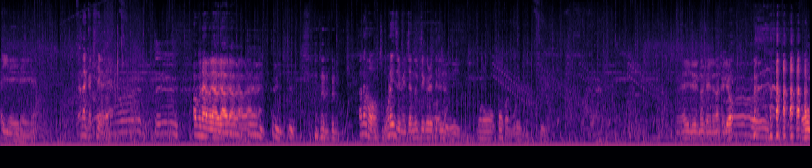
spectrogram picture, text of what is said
あいいね、いいね、いいね。あなんか来てるね。危ない、危ない、危ない、危ない、危ない。危ないあ、でも、オレンジめっちゃ塗ってくれてるじゃん。この今回のオレンジが強いえいる、なんかいる、なんかいるよ。おう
